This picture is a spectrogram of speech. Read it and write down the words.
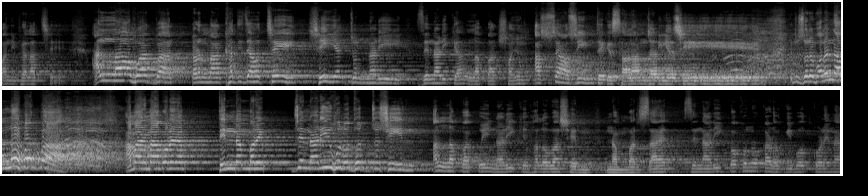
পানি ফেলাচ্ছে। আল্লাহ আকবার! কারণ মা খাদিজা হচ্ছে সেই একজন নারী, যে নারীকে আল্লাহ পাক স্বয়ং আশা আজিম থেকে সালাম জানিয়েছে। একটু জোরে বলেন আল্লাহ আকবার! আমার মা বোনেরা তিন নম্বরে যে নারী হলো ধৈর্যশীল আল্লাহ পাক ওই নারীকে ভালোবাসেন। নাম্বার চার যে নারী কখনো কারও গিবোধ করে না।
